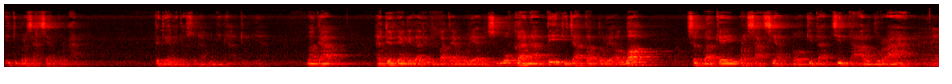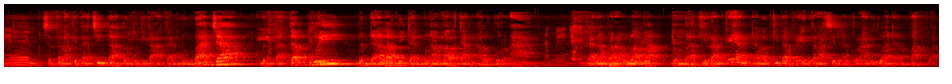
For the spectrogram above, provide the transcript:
Itu persaksian Quran. Ketika kita sudah meninggal dunia. Maka hadirnya kita di tempat yang mulia ini semoga nanti dicatat oleh Allah sebagai persaksian bahwa kita cinta Al-Quran. Setelah kita cinta tentu kita akan membaca, mentadaburi, mendalami dan mengamalkan Al-Quran. Karena para ulama membagi rangkaian dalam kita berinteraksi dengan Quran itu ada empat Pak.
